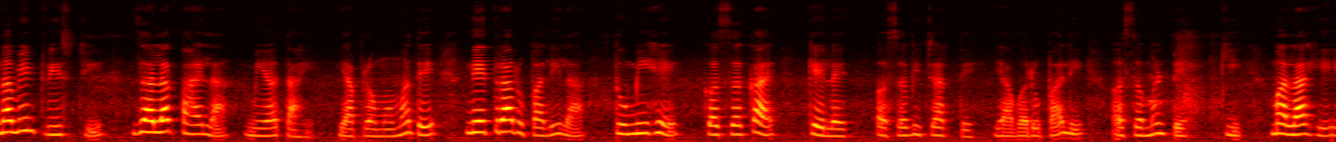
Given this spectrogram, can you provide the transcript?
नवीन ट्विस्टची झलक पाहायला मिळत आहे. या प्रोमोमध्ये नेत्रा रुपालीला तुम्ही हे कसं काय केलंयत असं विचारते. यावर रुपाली असं म्हणते की मला हे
